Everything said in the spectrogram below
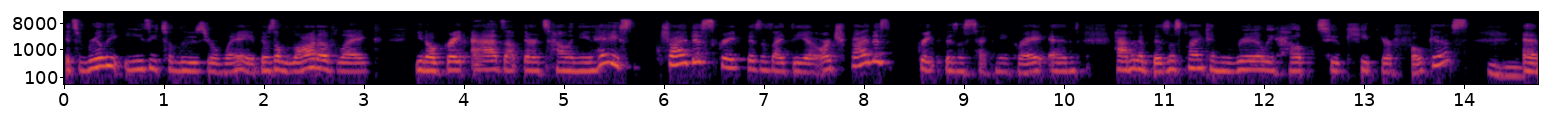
it's really easy to lose your way. There's a lot of like, you know, great ads out there telling you, hey, try this great business idea or try this great business technique, right? And having a business plan can really help to keep your focus Mhm. and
